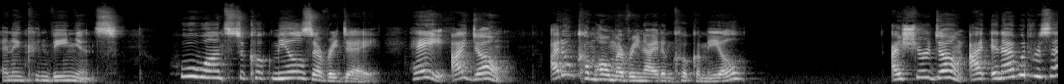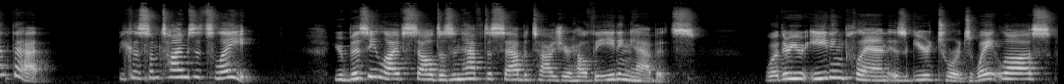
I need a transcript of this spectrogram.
and inconvenience. Who wants to cook meals every day? Hey, I don't. I don't come home every night and cook a meal. I sure don't. I and I would resent that because sometimes it's late. Your busy lifestyle doesn't have to sabotage your healthy eating habits. Whether your eating plan is geared towards weight loss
